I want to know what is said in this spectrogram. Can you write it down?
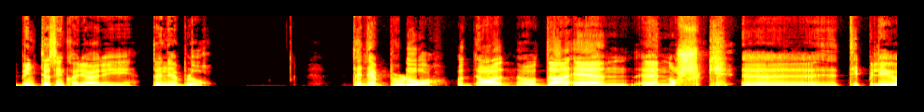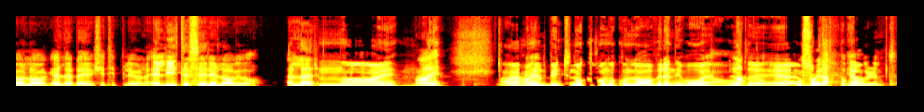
begynte sin karriere i, den er blå. Den er blå. Og, og, og det er en, en norsk eh, tippeligalag, eller det er jo ikke tippeligalag, eliteserielag, da? Eller? Nei. Nei? Nei, han begynte nok på noen lavere nivå, ja. Og, det er, Og så rett på ja. Bodø-Glimt.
